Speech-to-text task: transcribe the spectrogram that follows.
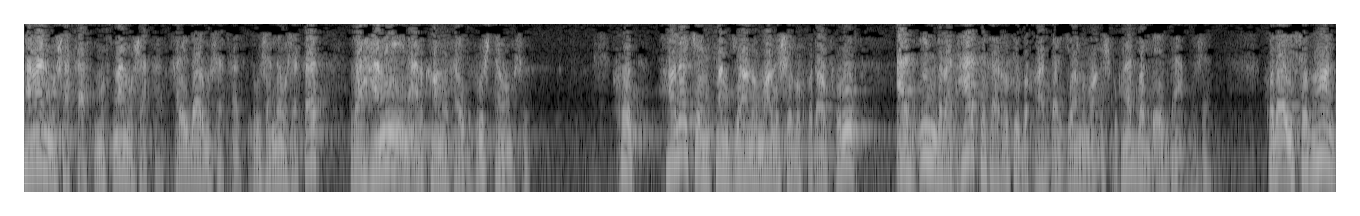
ثمن مشخص مسمن مشخص خریدار مشخص فروشنده مشخص و همه این ارکان خرید و فروش تمام شد. خب حالا که انسان جان و مالش به خدا فروخت از این به بعد هر تصرفی بخواهد در جان و مالش بکند باید به اذن باشد. خدای سبحان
